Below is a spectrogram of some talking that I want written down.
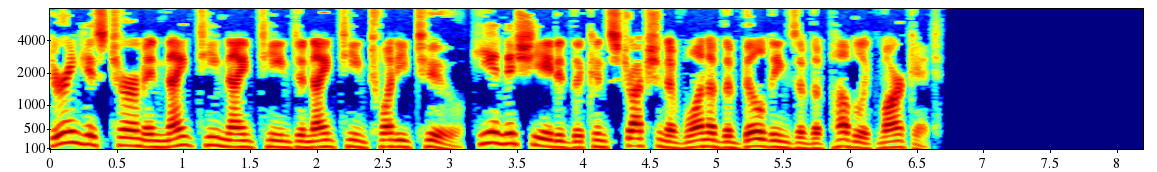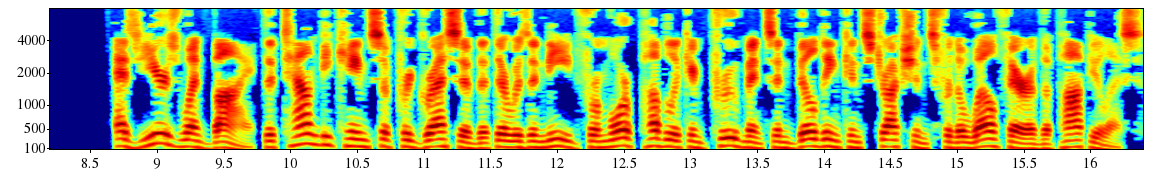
During his term in 1919-1922, he initiated the construction of one of the buildings of the public market. As years went by, the town became so progressive that there was a need for more public improvements and building constructions for the welfare of the populace.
